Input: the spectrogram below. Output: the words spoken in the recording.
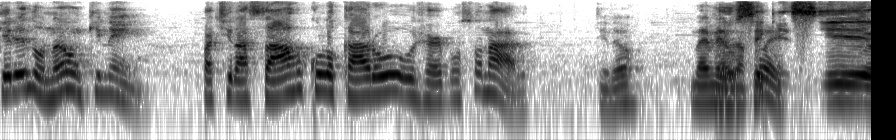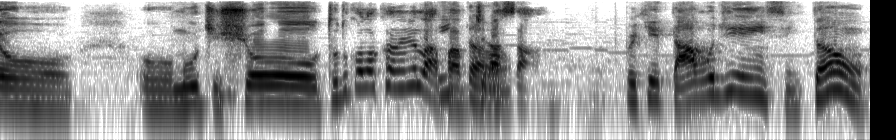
querendo ou não, que nem pra tirar sarro colocaram o Jair Bolsonaro, entendeu? Não é a mesma é, o CQC, o, o Multishow, tudo colocando ele lá então, pra tirar sarro porque tava audiência. Então,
